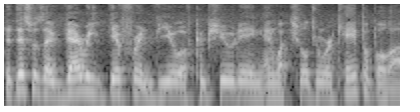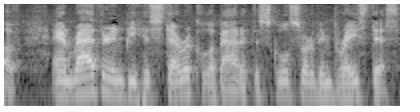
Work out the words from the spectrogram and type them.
That this was a very different view of computing and what children were capable of. And rather than be hysterical about it, the school sort of embraced this.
